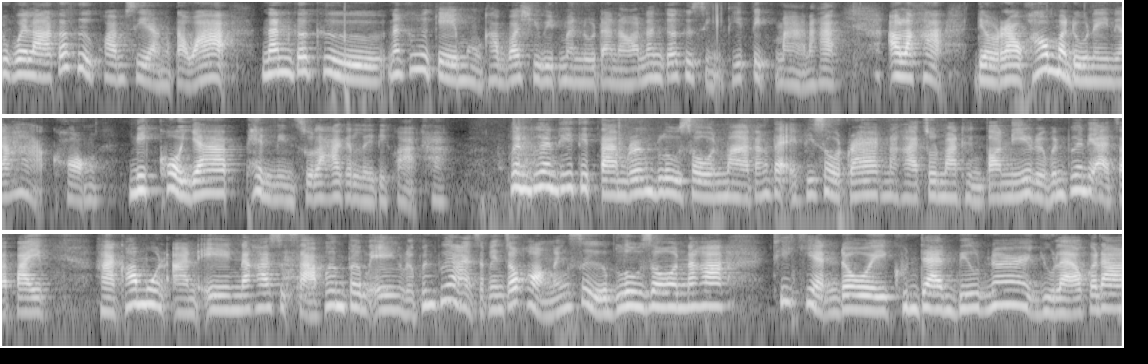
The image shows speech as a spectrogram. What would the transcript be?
ทุกเวลาก็คือความเสี่ยงแต่ว่านั่นก็คือนั่นก็คือเกมของคำว่าชีวิตมนุษย์อะเนาะนั่นก็คือสิ่งที่ติดมานะคะ เอาละค่ะ เดี๋ยวเราเข้ามาดูในเนื้อหาของนิโคยาเพนนินซูล่ากันเลยดีกว่าค่ะ เพื่อนๆ ที่ติดตามเรื่อง Blue Zone มาตั้งแต่ episode แรกนะคะ จนมาถึงตอนนี้หรือเพื่อนๆ ที่อาจจะไปหาข้อมูลอ่านเองนะคะ ศึกษาเพิ่มเติมเอง หรือเพื่อนๆ อาจจะเป็นเจ้าของหนังสือ Blue Zone นะคะ ที่เขียนโดยคุณแดนบิวต์เนอร์อยู่แล้วก็ได้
